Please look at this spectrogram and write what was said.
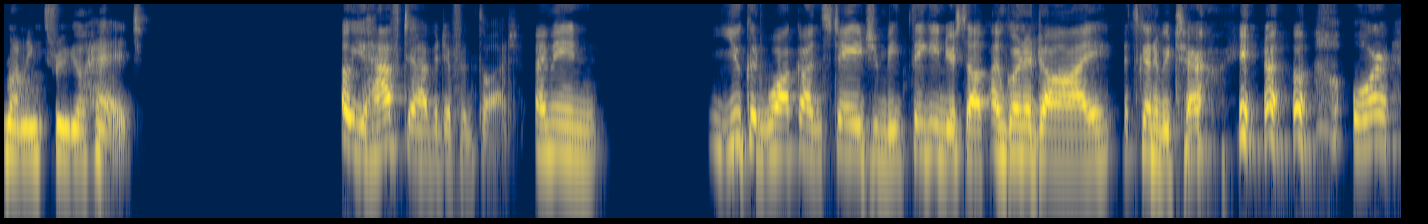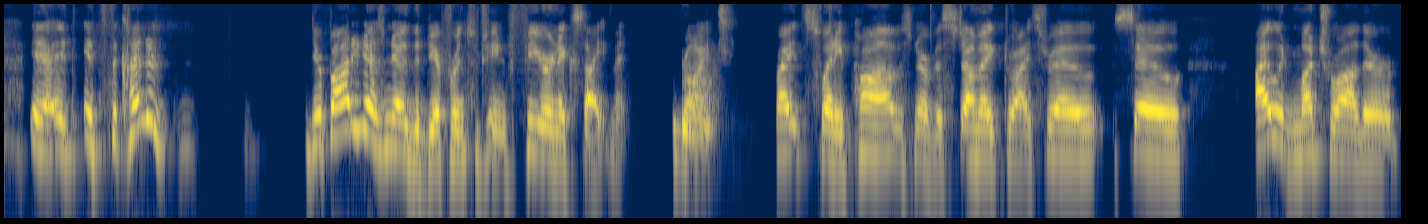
running through your head? Oh, you have to have a different thought. I mean, you could walk on stage and be thinking to yourself, I'm going to die. It's going to be terrible. You know? Or, you know, it, it's the kind of, your body doesn't know the difference between fear and excitement. Right. Right. Sweaty palms, nervous stomach, dry throat. So I would much rather,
